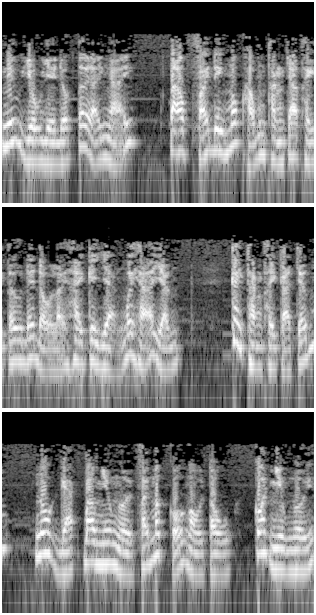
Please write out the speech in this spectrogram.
nếu dù về được tới đại ngãi, tao phải đi móc họng thằng cha thầy tư để đòi lại hai cây vàng mới hả giận. Cái thằng thầy cả chấn, nó gạt bao nhiêu người phải mất cổ ngồi tù, có nhiều người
